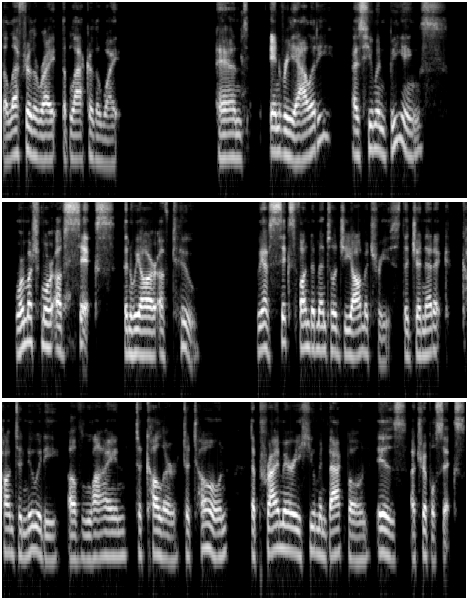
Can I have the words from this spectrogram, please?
the left or the right, the black or the white. And in reality, as human beings, we're much more of six than we are of two. We have six fundamental geometries, the genetic continuity of line to color to tone. The primary human backbone is a triple six.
